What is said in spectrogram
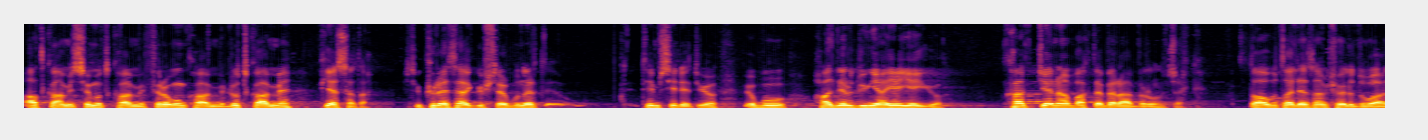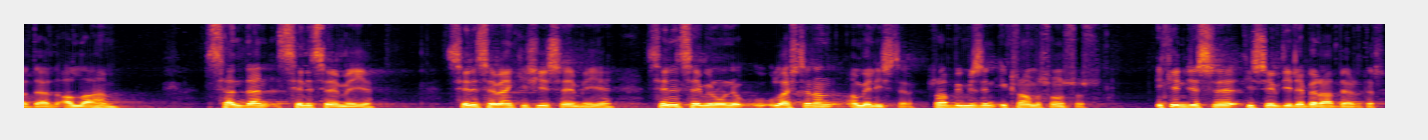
Ad kavmi, Semud kavmi, Firavun kavmi, Lut kavmi piyasada. İşte küresel güçler bunları te- temsil ediyor ve bu halleri dünyaya yayıyor. Kalp Cenab-ı Hak'la beraber olacak. Davud Aleyhisselam şöyle dua ederdi. Allah'ım senden seni sevmeyi, seni seven kişiyi sevmeyi, senin sevgini ona ulaştıran ameli isterim. Rabbimizin ikramı sonsuz. İkincisi ki sevdiğiyle beraberdir.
